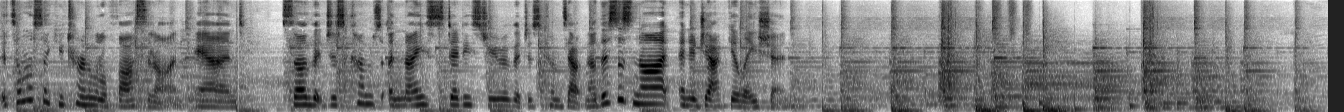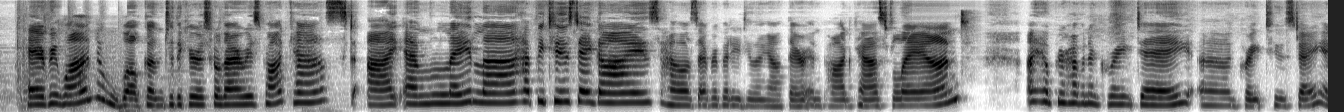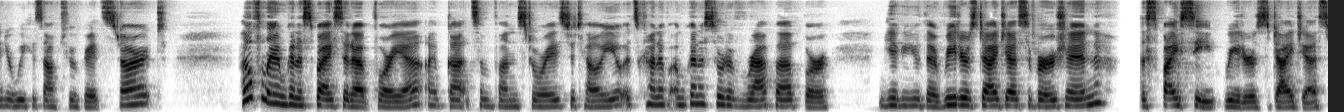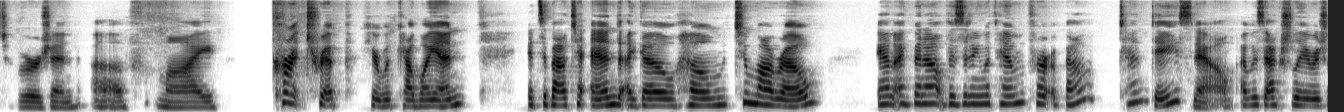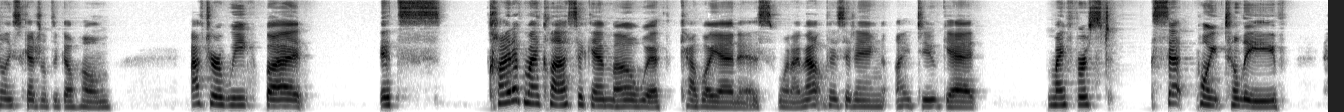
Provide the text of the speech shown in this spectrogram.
It's almost like you turn a little faucet on and some of it just comes, a nice steady stream of it just comes out. Now, this is not an ejaculation. Hey everyone, welcome to the Curious Girl Diaries podcast. I am Layla. Happy Tuesday, guys. How's everybody doing out there in podcast land? I hope you're having a great day, a great Tuesday, and your week is off to a great start hopefully I'm going to spice it up for you. I've got some fun stories to tell you. It's kind of, I'm going to sort of wrap up or give you the Reader's Digest version, the spicy Reader's Digest version of my current trip here with Cowboy N. It's about to end. I go home tomorrow, and I've been out visiting with him for about 10 days now. I was actually originally scheduled to go home after a week, but it's kind of my classic MO with Cowboy N is when I'm out visiting, I do get my first set point to leave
